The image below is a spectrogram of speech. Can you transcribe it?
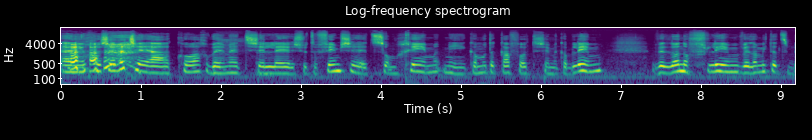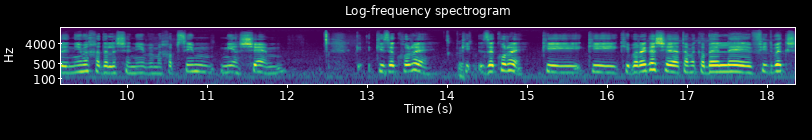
אני חושבת שהכוח באמת של אה, שותפים שצומחים מכמות הכאפות שמקבלים, ולא נופלים ולא מתעצבנים אחד על השני ומחפשים מי אשם, כי זה קורה. כי, זה קורה. כי, כי, כי ברגע שאתה מקבל uh, פידבק ש,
